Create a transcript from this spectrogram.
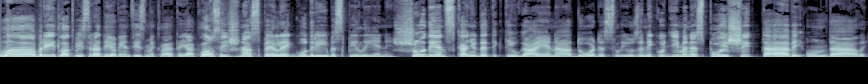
Labrīt! Latvijas radio viens izmeklētajā klausīšanās spēlē gudrības pilieni. Šodien skaņu detektīvu gājienā dodas Liuzeniku ģimenes puiši, tēvi un dēli.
